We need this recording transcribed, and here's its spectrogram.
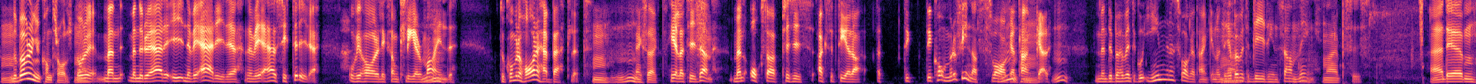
Mm. då behöver du ingen kontroll. Det, men, men när, du är i, när vi är i det, när vi är, sitter i det och vi har liksom clear mind, då kommer du ha det här battlet Mm. Mm. Exakt. hela tiden. Men också precis acceptera att det, det kommer att finnas svaga Mm, tankar. Mm. Men du behöver inte gå in i den svaga tanken och det Nej. behöver inte bli din sanning. Nej, precis. Nej, det är,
